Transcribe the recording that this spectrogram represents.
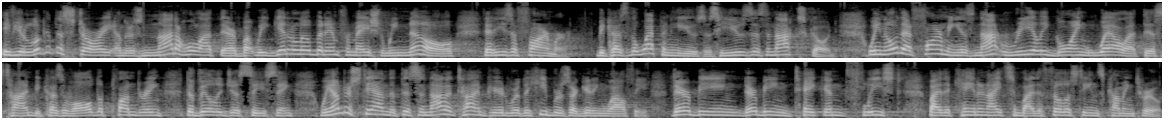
If you look at the story, and there's not a whole lot there, but we get a little bit of information, we know that he's a farmer. Because of the weapon he uses. He uses an ox goad. We know that farming is not really going well at this time because of all the plundering, the villages ceasing. We understand that this is not a time period where the Hebrews are getting wealthy. They're being, they're being taken, fleeced by the Canaanites and by the Philistines coming through.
